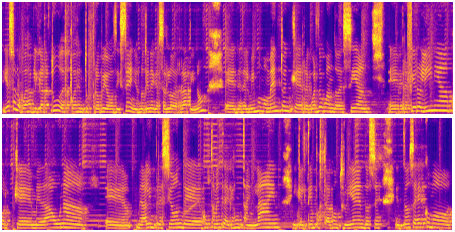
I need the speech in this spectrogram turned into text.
Y eso lo puedes aplicar tú después en tus propios diseños, no tiene que hacerlo de Rappi, ¿no? Eh, desde el mismo momento en que recuerdo cuando decían, eh, prefiero línea porque me da una eh, me da la impresión de justamente de que es un timeline y que el tiempo está construyéndose. Entonces es como,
